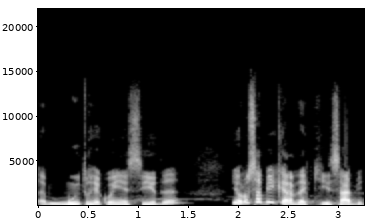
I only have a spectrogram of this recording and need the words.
é muito reconhecida. E eu não sabia que era daqui, sabe?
